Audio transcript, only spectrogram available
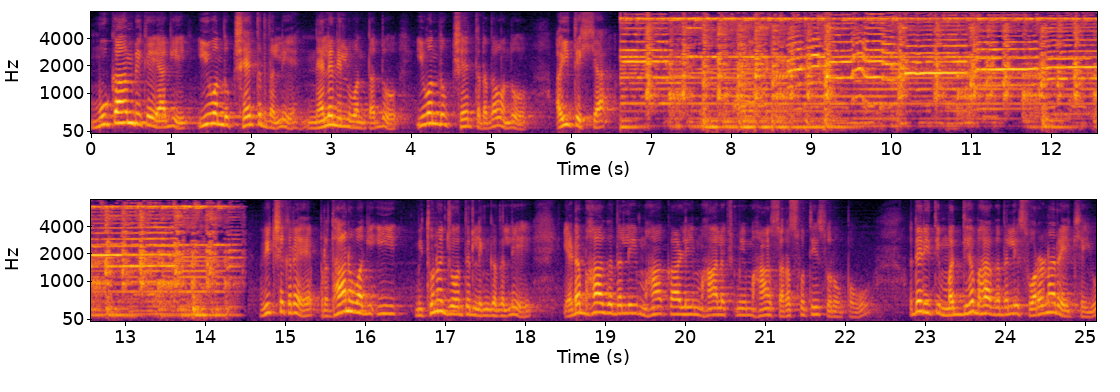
ಮೂಕಾಂಬಿಕೆಯಾಗಿ ಈ ಒಂದು ಕ್ಷೇತ್ರದಲ್ಲಿ ನೆಲೆ ನಿಲ್ಲುವಂಥದ್ದು ಈ ಒಂದು ಕ್ಷೇತ್ರದ ಒಂದು ಐತಿಹ್ಯ. ವೀಕ್ಷಕರೇ, ಪ್ರಧಾನವಾಗಿ ಈ ಮಿಥುನ ಜ್ಯೋತಿರ್ಲಿಂಗದಲ್ಲಿ ಎಡಭಾಗದಲ್ಲಿ ಮಹಾಕಾಳಿ, ಮಹಾಲಕ್ಷ್ಮಿ ಮಹಾ ಸರಸ್ವತಿ ಸ್ವರೂಪವು ಅದೇ ರೀತಿ ಮಧ್ಯಭಾಗದಲ್ಲಿ ಸ್ವರ್ಣ ರೇಖೆಯು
